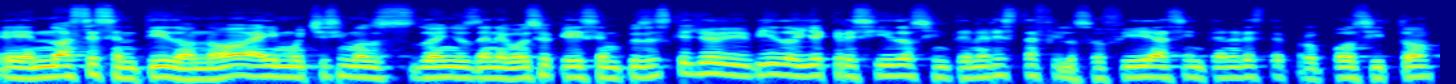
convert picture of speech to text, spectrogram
eh, no hace sentido, ¿no? Hay muchísimos dueños de negocio que dicen, pues es que yo he vivido y he crecido sin tener esta filosofía, sin tener este propósito,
